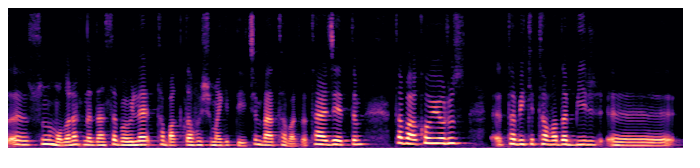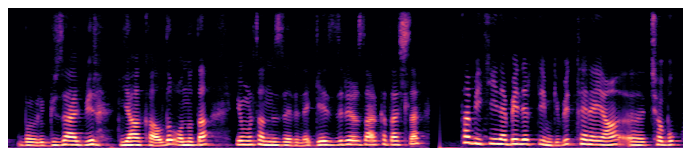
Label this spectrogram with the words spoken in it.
e, sunum olarak nedense böyle tabakta hoşuma gittiği için ben tabakta tercih ettim. Tabağa koyuyoruz. E, tabii ki tavada bir e, böyle güzel bir yağ kaldı. Onu da yumurtanın üzerine gezdiriyoruz arkadaşlar. Tabii ki yine belirttiğim gibi tereyağı e, çabuk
